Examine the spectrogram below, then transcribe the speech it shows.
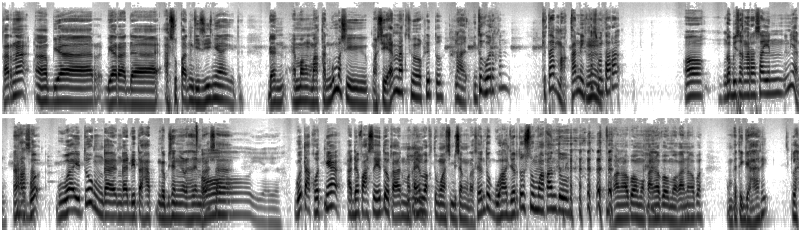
karena eh, biar biar ada asupan gizinya gitu. Dan emang makan gue masih masih enak sih waktu itu. Nah itu gue kan kita makan nih kan sementara eh, nggak bisa ngerasain ini kan nah rasa. gua gua itu nggak nggak di tahap nggak bisa ngerasain rasa. Oh iya iya. gue takutnya ada fase itu kan makanya waktu masih bisa ngerasain tuh gue hajar terus tuh makan tuh. Makan apa makan apa makan apa. Sampai tiga hari. Lah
